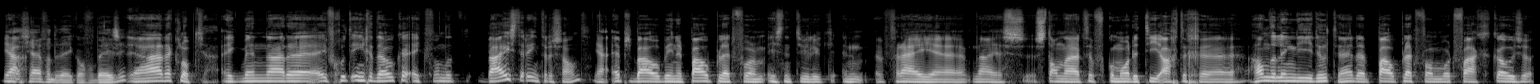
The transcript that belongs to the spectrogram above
ja. was jij van de week over bezig. Ja, dat klopt. Ja. Ik ben daar eh, even goed ingedoken. Ik vond het bijster interessant. Ja, apps bouwen binnen Power Platform is natuurlijk een vrij eh, nou ja, standaard of commodity-achtige handeling die je doet. Hè. De Power Platform wordt vaak gekozen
